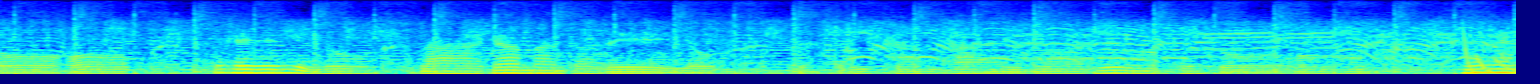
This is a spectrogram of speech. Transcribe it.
Go home. Hey yo, hey yo. The trees burn high, we want to go home. Hey,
